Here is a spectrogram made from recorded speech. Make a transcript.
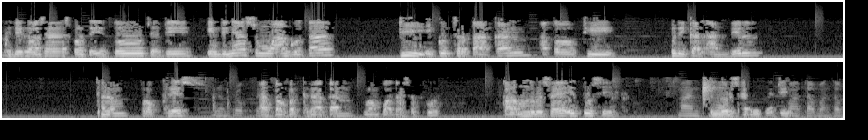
jadi kalau saya seperti itu, jadi intinya semua anggota diikut sertakan atau diberikan andil dalam progres, dalam progres atau pergerakan kelompok tersebut. Kalau menurut saya itu sih. Mantap. Menurut saya pribadi. Mantap, mantap.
